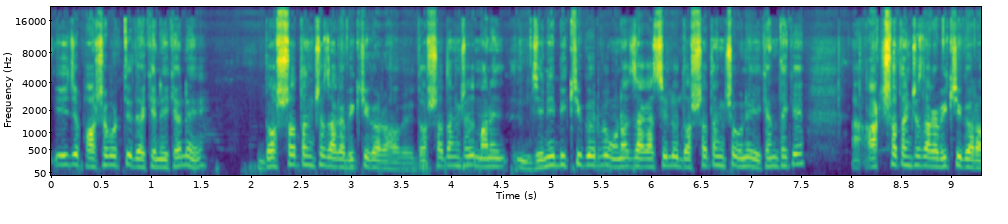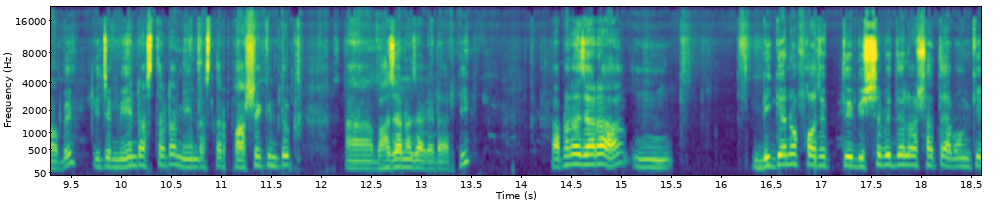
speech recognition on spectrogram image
এই যে পার্শ্ববর্তী দেখেন এখানে দশ শতাংশ জায়গা বিক্রি করা হবে। দশ শতাংশ মানে যিনি বিক্রি করবে, ওনার জায়গা ছিল দশ শতাংশ, উনি এখান থেকে আট শতাংশ জায়গা বিক্রি করা হবে। এই যে মেন রাস্তাটা মেন রাস্তার পাশে কিন্তু ভাজানো জায়গাটা আর কি। আপনারা যারা বিজ্ঞান ও প্রযুক্তি বিশ্ববিদ্যালয়ের সাথে এবং কি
